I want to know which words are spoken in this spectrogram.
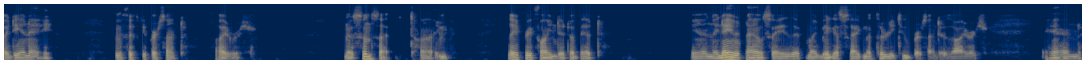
by DNA, am 50% Irish. Now, since that time, they've refined it a bit, and they now say that my biggest segment, 32%, is Irish, and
